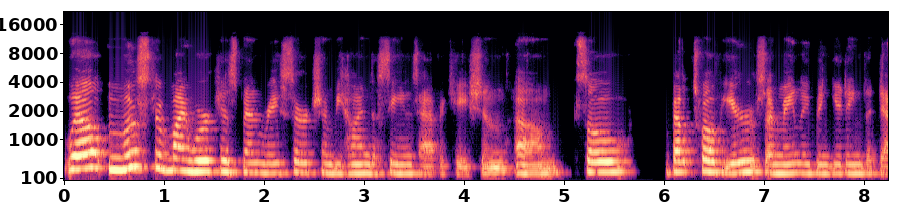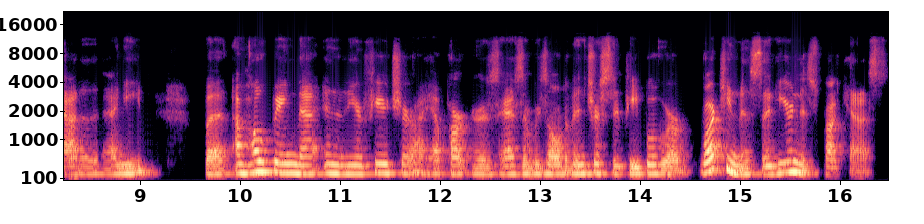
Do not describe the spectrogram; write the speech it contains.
Well, most of my work has been research and behind the scenes advocation. Um, so, about 12 years, I've mainly been getting the data that I need. But I'm hoping that in the near future, I have partners as a result of interested people who are watching this and hearing this podcast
